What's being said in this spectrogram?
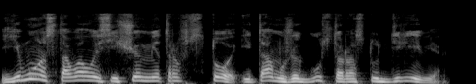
Ему оставалось еще метров сто, и там уже густо растут деревья.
